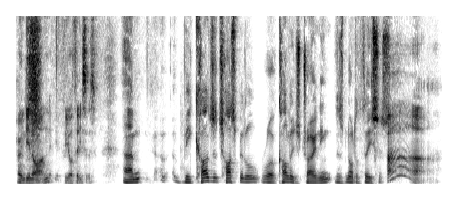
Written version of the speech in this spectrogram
honed in on for your thesis? Um, because it's hospital Royal College training, there's not a thesis. Ah.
